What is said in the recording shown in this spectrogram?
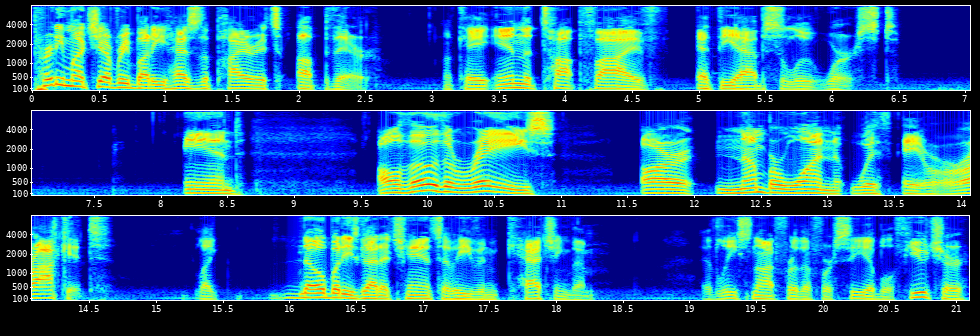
Pretty much everybody has the Pirates up there, okay, in the top five at the absolute worst. And although the Rays are number one with a rocket, like nobody's got a chance of even catching them, at least not for the foreseeable future.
